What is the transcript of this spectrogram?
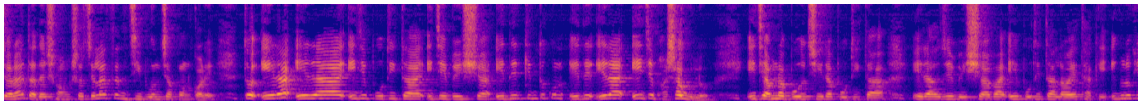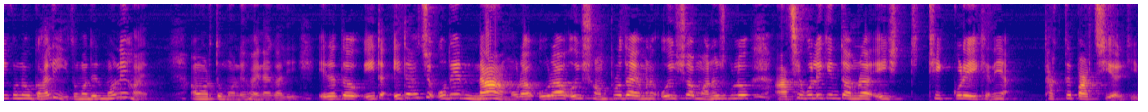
চলায়, তাদের সংসার চালায়, তাদের জীবনযাপন করে। তো এরা এরা এই যে পতিতা, এই যে বেশ্যা, এদের কিন্তু কোন, এদের, এরা এই যে ভাষাগুলো, এই যে আমরা বলছি এরা পতিতা, এরা যে বেশ্যা বা এই পতিতালয়ে থাকে, এগুলো কি কোনো গালি তোমাদের মনে হয়? আমার তো মনে হয় না গালি। এরা তো এটা এটা হচ্ছে ওদের নাম। ওরা ওরা ওই সম্প্রদায় মানে ওই সব মানুষগুলো আছে বলে কিন্তু আমরা এই ঠিক করে এখানে থাকতে পারছি আর কি।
